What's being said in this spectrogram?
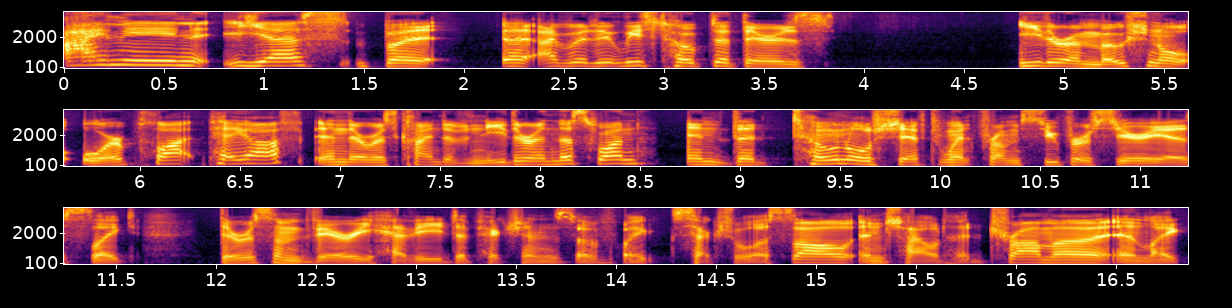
I mean, yes, but uh, I would at least hope that there's either emotional or plot payoff, and there was kind of neither in this one. And the tonal shift went from super serious, like there was some very heavy depictions of like sexual assault and childhood trauma and like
